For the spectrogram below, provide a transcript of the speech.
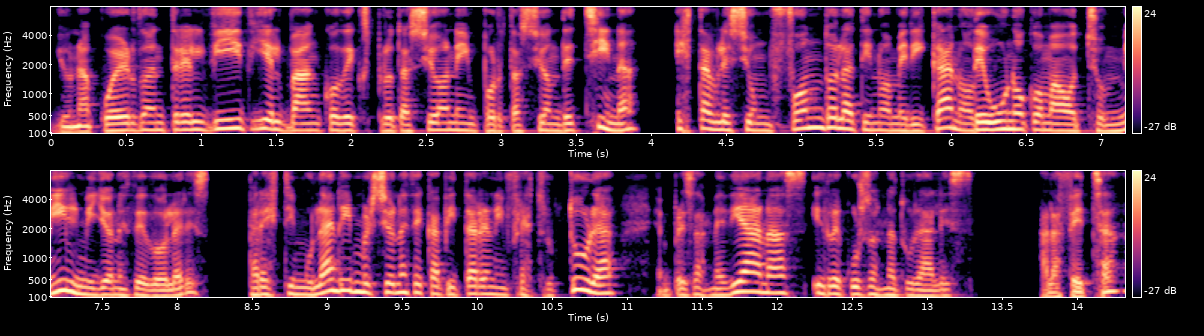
Y un acuerdo entre el BID y el Banco de Explotación e Importación de China estableció un fondo latinoamericano de 1,8 mil millones de dólares para estimular inversiones de capital en infraestructura, empresas medianas y recursos naturales. A la fecha,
